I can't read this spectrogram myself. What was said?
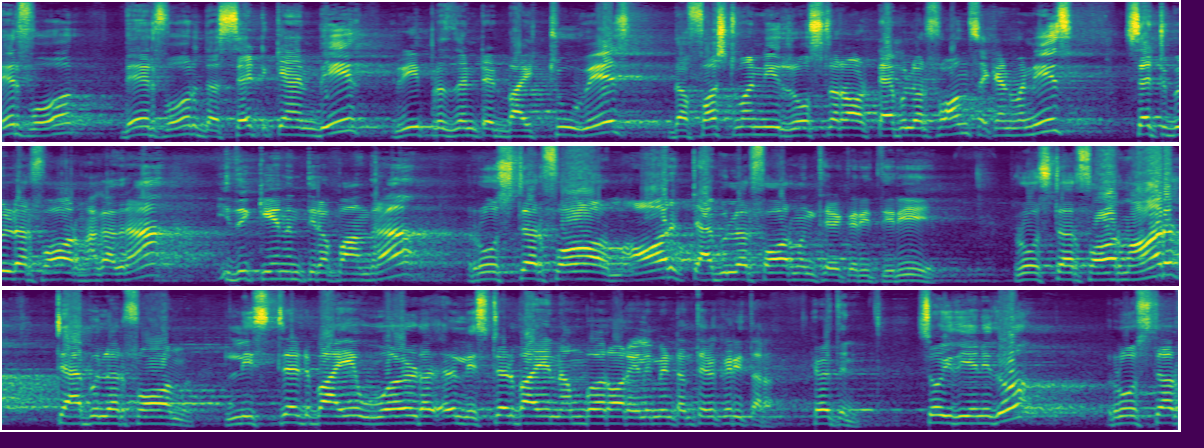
therefore therefore the set can be represented by two ways the first one is roster or tabular form second one is set builder form ಹಾಗಾದ್ರೆ ಇದಕ್ಕೇನಂತೀರಪ್ಪ ಅಂದ್ರೆ roster form or tabular form ಅಂತ ಹೇಳಿ ಕರಿತೀರಿ roster form or tabular form listed by a word listed by a number or element ಅಂತ ಹೇಳಿ ಕರೀತಾರೆ. ಹೇಳ್ತೀನಿ. ಸೊ ಇದು ಏನಿದು? Roster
